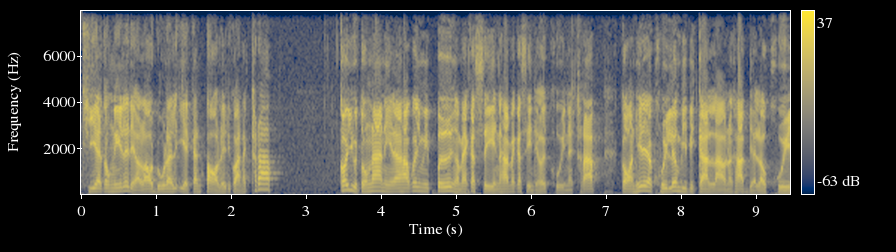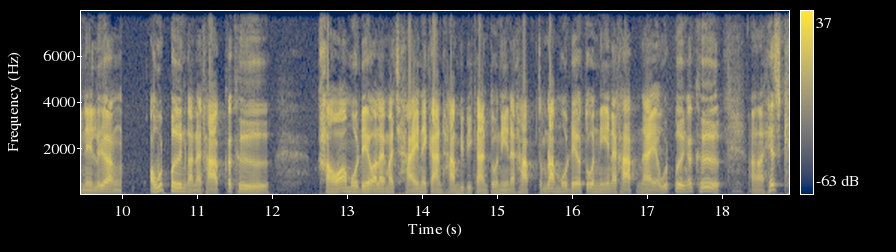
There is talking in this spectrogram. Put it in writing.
เคลียร์ตรงนี้แล้วเดี๋ยวเราดูรายละเอียดกันต่อเลยดีกว่านะครับก็อยู่ตรงหน้านี้นะครับ ก็จะมีปืนกับแมกกาซีนนะครับแมกกาซีนเดี๋ยวค่อยคุยนะครับ ก่อนที่จะคุยเรื่องบีบีการเรานะครับ เดี๋ยวเราคุยในเรื่องอาวุธปืนก่อนนะครับ ก็คือ เขาเอาโมเดลอะไรมาใช้ในการทำบีบีการตัวนี้นะครับสำหรับโมเดลตัวนี้นะครับในอาวุธปืนก็คืออ HK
